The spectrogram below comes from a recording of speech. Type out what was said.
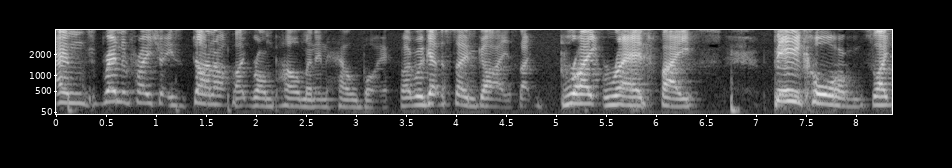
And Brendan Fraser is done up like Ron Perlman in Hellboy. Like we'll get the same guys, like bright red face, big horns, like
